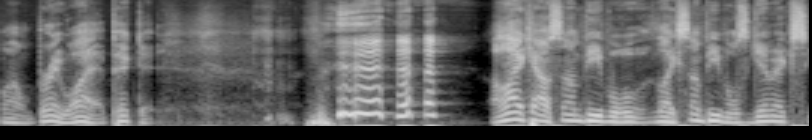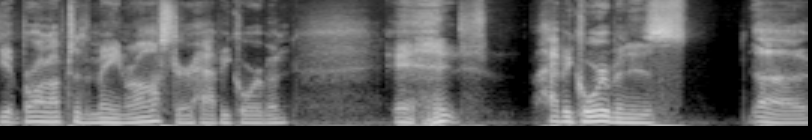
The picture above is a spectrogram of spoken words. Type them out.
Well, Bray Wyatt picked it. I like how some people, like some people's gimmicks, get brought up to the main roster. Happy Corbin, and Happy Corbin is uh,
